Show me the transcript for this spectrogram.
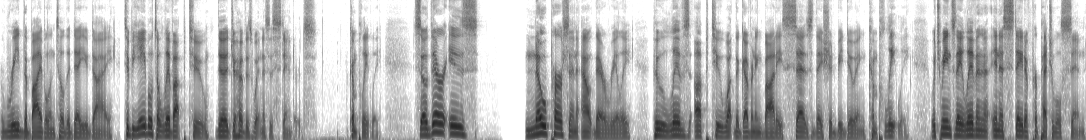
read the Bible until the day you die, to be able to live up to the Jehovah's Witnesses standards completely. So there is no person out there really who lives up to what the governing body says they should be doing completely, which means they live in a, in a state of perpetual sin,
